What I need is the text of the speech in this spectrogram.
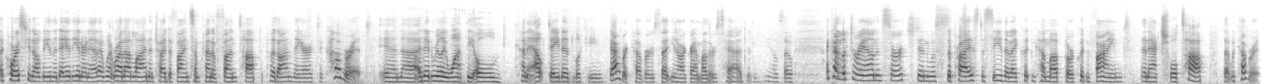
of course, you know, being the day of the internet, I went right online and tried to find some kind of fun top to put on there to cover it. And uh, I didn't really want the old kind of outdated looking fabric covers that you know our grandmothers had and you know so I kind of looked around and searched and was surprised to see that I couldn't come up or couldn't find an actual top that would cover it.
